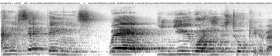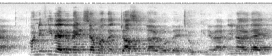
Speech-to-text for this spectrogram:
And he said things where he knew what he was talking about. I wonder if you've ever met someone that doesn't know what they're talking about. You know, they,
